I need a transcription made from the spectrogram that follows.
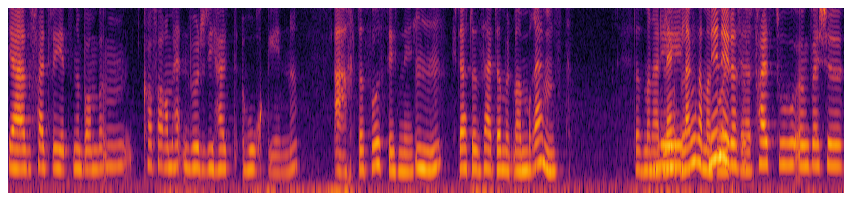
ja, also falls wir jetzt eine Bombe im Kofferraum hätten, würde die halt hochgehen, ne? Ach, das wusste ich nicht. Mhm. Ich dachte, das ist halt damit man bremst. Dass man halt Nee. lang langsamer Nee, nee, das durchfährt. ist, falls du irgendwelche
